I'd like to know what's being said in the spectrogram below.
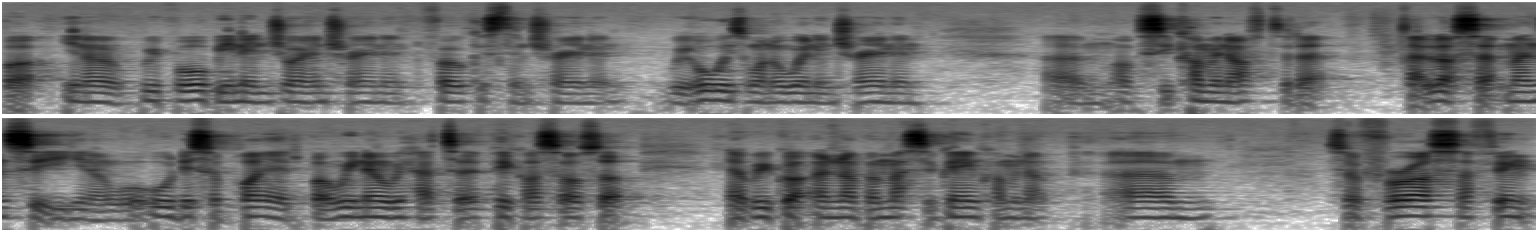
But you know, we've all been enjoying training, focused in training. We always want to win in training. Um, obviously, coming after that that loss at Man City, you know, we're all disappointed. But we know we had to pick ourselves up. That we've got another massive game coming up. Um, so for us, I think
